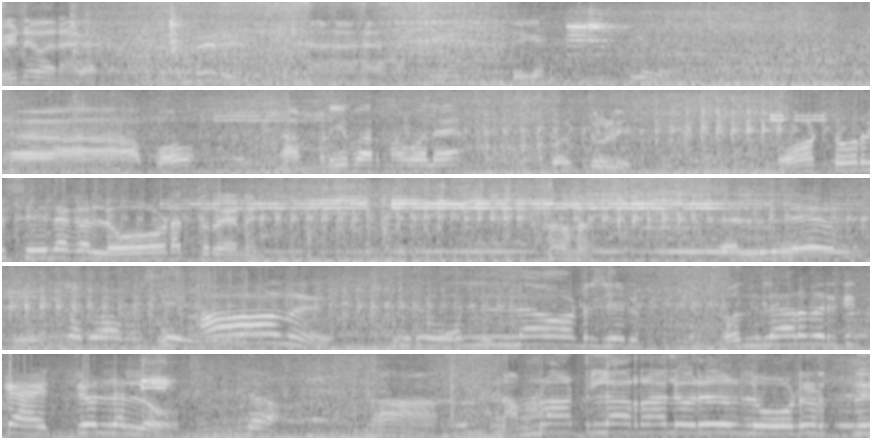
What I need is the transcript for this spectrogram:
വീണ്ടും വരാൻ അപ്പോൾ നമ്മൾ ഈ പറഞ്ഞ പോലെ വെട്ടുള്ളി ഓട്ടോറിക്ഷയിലൊക്കെ ലോഡ് എത്രയാണ്? എല്ലാ ഓട്ടോറിക്ഷയിലും. ഒന്നിലേറെ പേർക്ക് കയറ്റമില്ലല്ലോ നമ്മുടെ നാട്ടിൽ പറഞ്ഞാൽ ഒരു ലോഡ് എടുത്ത്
